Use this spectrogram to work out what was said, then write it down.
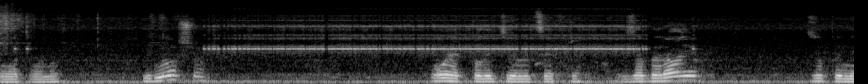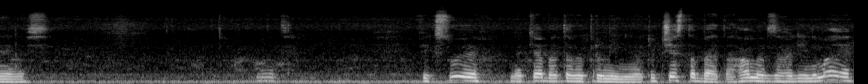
От воно. Підношу. О, як полетіли цифри. Забираю. Зупинились. От. Фіксую м'яке бета випромінювання. Тут чиста бета, гами взагалі немає.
